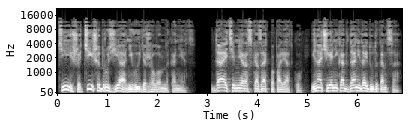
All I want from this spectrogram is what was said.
«Тише, тише, друзья!» — не выдержал он наконец. «Дайте мне рассказать по порядку, иначе я никогда не дойду до конца.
